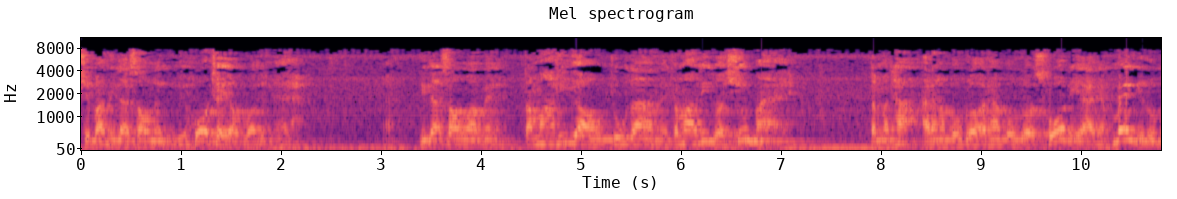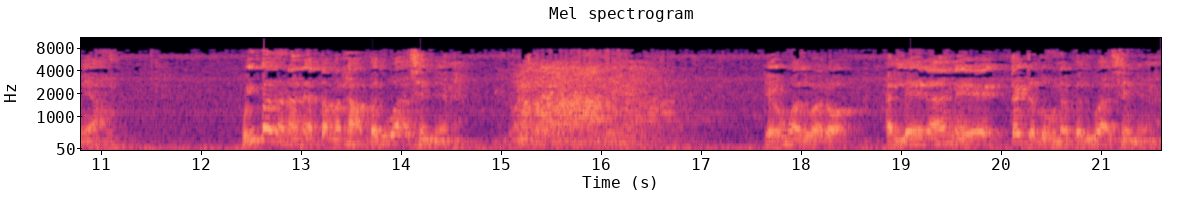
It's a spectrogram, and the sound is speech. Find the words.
ရှင်မသီလစောင့်တဲ့သူတွေဟိုးထက်ရောက်သွားလိမ့်မယ်လားသီလစောင့်ရမယ်တမာတိရအောင်ကြိုးစားရမယ်တမာတိဆိုရှုမှတ်ရတယ်တမထအရဟံဘုဒ္ဓအရဟံဘုဒ္ဓသိုးနေရတယ်မှိတ်နေလို့မရဘူး ဝိပဿနာနဲ့တမထဘယ်သူကအဆင်းမြင်လဲကဲဥမာဆိုတော့အလေတန်းနဲ့တိုက်ကတူနဲ့ဘယ်သူကအဆင်းမြင်လဲ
